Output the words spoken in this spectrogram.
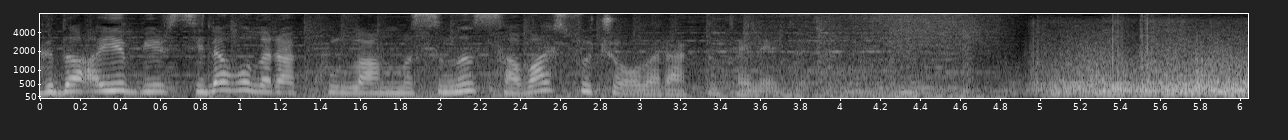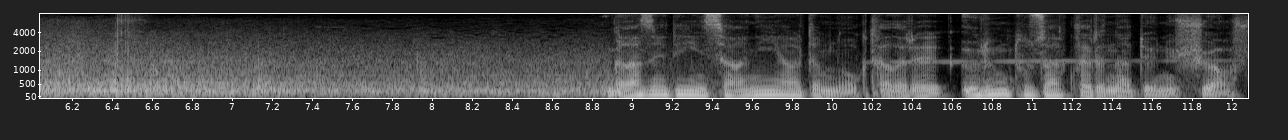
gıdayı bir silah olarak kullanmasını savaş suçu olarak niteledi. Gazze'de insani yardım noktaları ölüm tuzaklarına dönüşüyor.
